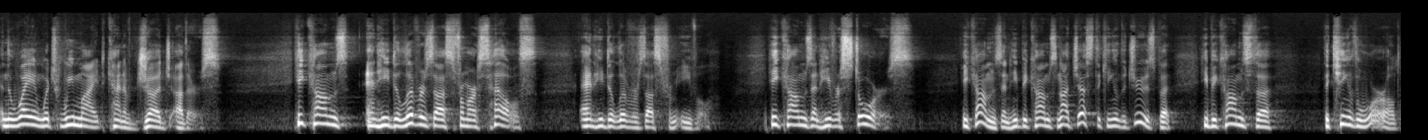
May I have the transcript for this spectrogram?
and the way in which we might kind of judge others. He comes and he delivers us from ourselves and he delivers us from evil. He comes and he restores. He comes and he becomes not just the king of the Jews, but he becomes the, the king of the world.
